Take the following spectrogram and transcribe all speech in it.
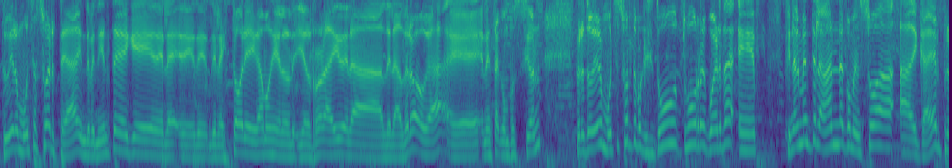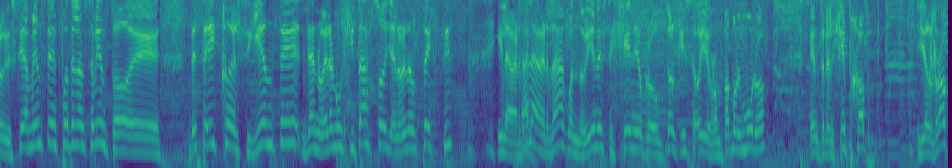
tuvieron mucha suerte, ¿ah? independiente de que de la, historia, digamos, y el, y el rol ahí de la, de la droga eh, en esta composición, pero tuvieron mucha suerte porque si tú, tú recuerdas, eh, finalmente la banda comenzó a, a decaer progresivamente después del lanzamiento de, de este disco del siguiente, ya no eran un hitazo, ya no eran sexys, y la verdad, la verdad, cuando viene ese genio productor que dice, oye, rompamos el muro entre el hip hop y el rock,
